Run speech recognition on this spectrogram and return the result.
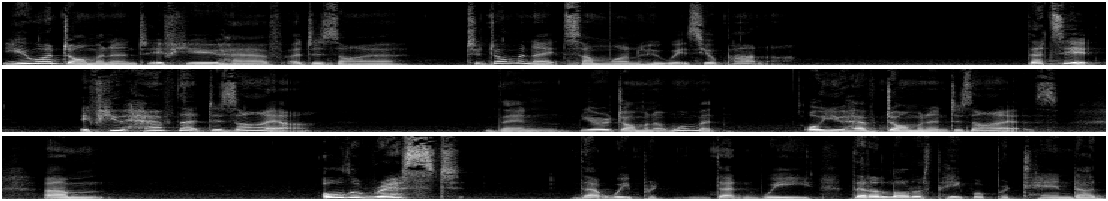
You are dominant if you have a desire to dominate someone who is your partner. That's it. If you have that desire, then you're a dominant woman, or you have dominant desires. Um, all the rest that we that we that a lot of people pretend are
